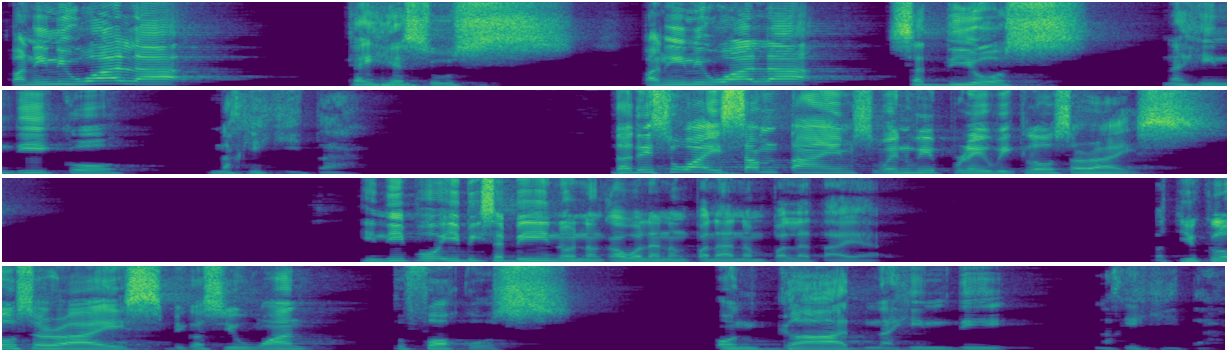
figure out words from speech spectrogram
Paniniwala kay Jesus. Paniniwala sa Diyos na hindi ko nakikita. That is why sometimes when we pray, we close our eyes. Hindi po ibig sabihin nun ng kawalan ng pananampalataya. But you close your eyes because you want to focus on God na hindi nakikita.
